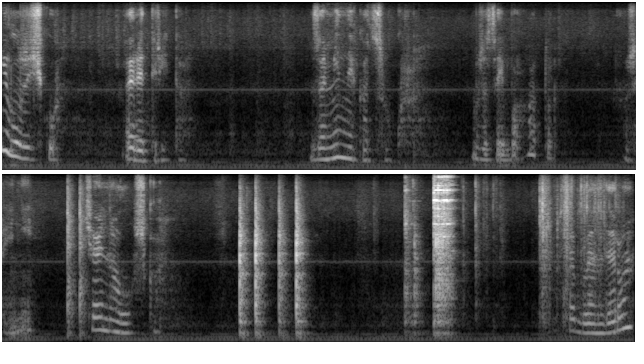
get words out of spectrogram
І ложечку еритріта. Замінника цукру. Може це і багато, може і ні. Чайна ложка. лише блендером.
